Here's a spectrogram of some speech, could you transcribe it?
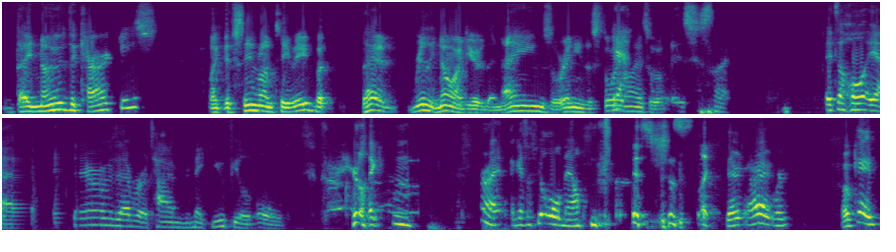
they know the characters, like they've seen it on TV, but they had really no idea of their names or any of the storylines. Or it's just like It's a whole yeah. If there was ever a time to make you feel old, you're like, hmm, all right, I guess I feel old now. it's just like they're all right. We're okay.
